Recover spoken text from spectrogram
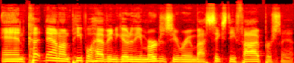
and cut down on people having to go to the emergency room by 65%.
